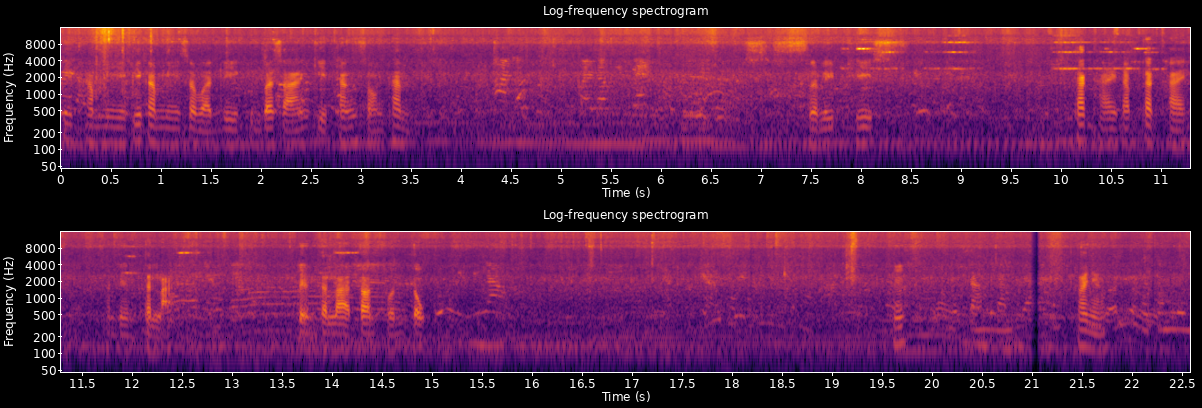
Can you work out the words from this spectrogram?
พี่คำมีพี่คำมีสวัสดีคุณภาษาอังกฤษทั้งสองท่านสลิปพีสทักทายครับ ทักทายมาเดินตลาด เดินตลาดตอนฝนตกหึว่าอย่างเอาตำลึง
